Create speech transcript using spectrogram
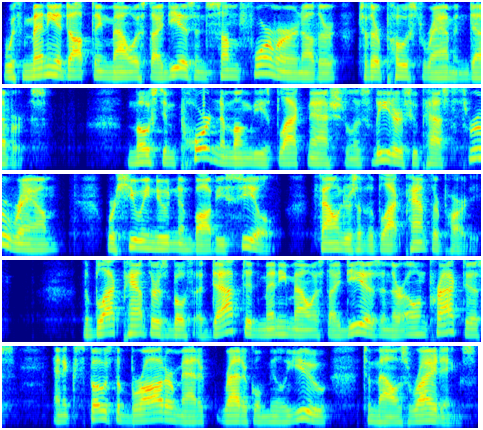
with many adopting Maoist ideas in some form or another to their post-RAM endeavors. Most important among these black nationalist leaders who passed through RAM were Huey Newton and Bobby Seale, founders of the Black Panther Party. The Black Panthers both adapted many Maoist ideas in their own practice and exposed the broader radical milieu to Mao's writings,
